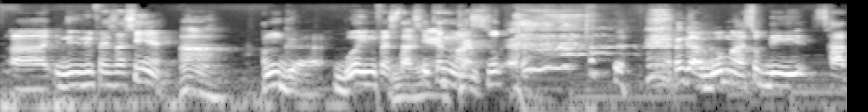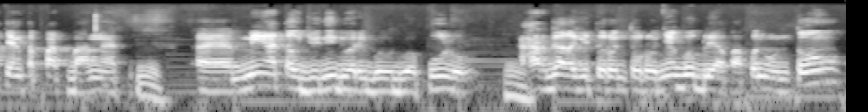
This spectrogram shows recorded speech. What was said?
Eh, ini investasinya? Ah, Enggak, gue investasi kan Mengepet. masuk. Enggak, gue masuk di saat yang tepat banget. Eh, Mei atau Juni 2020. Harga lagi turun-turunnya, gue beli apa pun untung.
